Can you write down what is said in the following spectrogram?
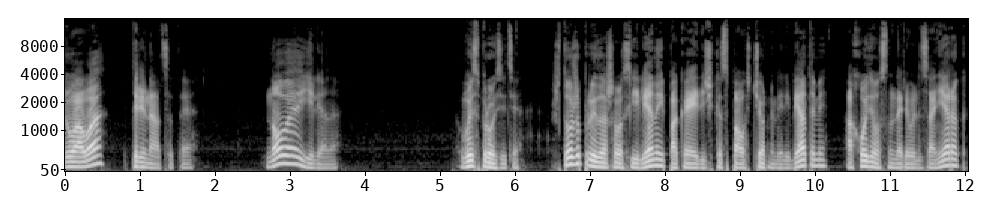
Глава 13. Новая Елена. Вы спросите, что же произошло с Еленой, пока Эдичка спал с черными ребятами, охотился на революционерок,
